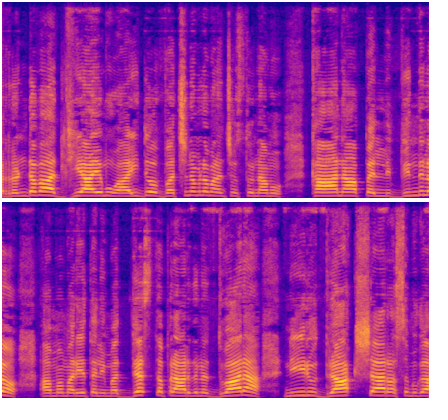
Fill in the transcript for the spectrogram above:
రెండవ అధ్యాయము ఐదో వచనంలో మనం చూస్తున్నాము. కానాపల్లి విందులో అమ్మ మరియ తల్లి మధ్యస్థ ప్రార్థన ద్వారా నీరు ద్రాక్ష రసముగా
